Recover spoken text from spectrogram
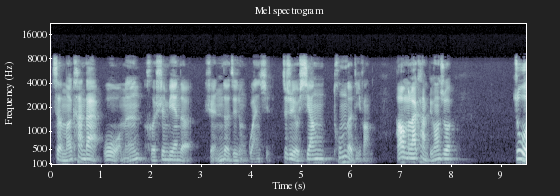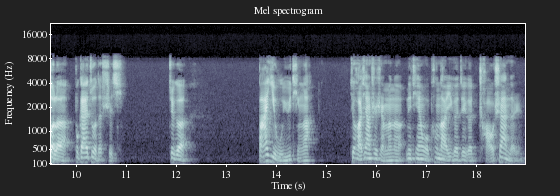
怎么看待我们和身边的人的这种关系，这是有相通的地方的。好，我们来看，比方说做了不该做的事情，这个八佾舞于庭啊。就好像是什么呢？那天我碰到一个这个潮汕的人，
